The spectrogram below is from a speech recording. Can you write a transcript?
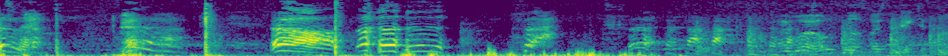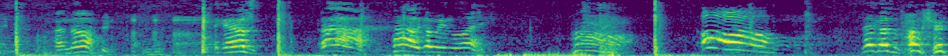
Isn't it? Ah! the world's not supposed to hate it. I know. hey guys. Ah! Ah! Got me in the leg. Oh! There goes the pumpkin.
